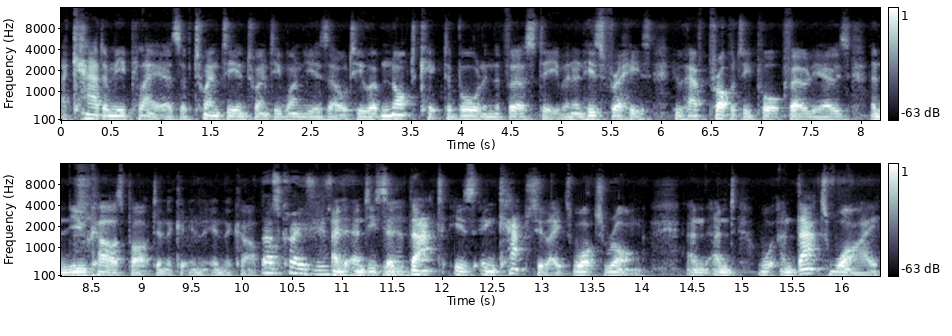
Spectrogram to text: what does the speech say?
academy players of 20 and 21 years old who have not kicked a ball in the first team, and in his phrase, who have property portfolios and new cars parked in the in, in the car park. That's crazy, isn't And, it? and he said that is encapsulates what's wrong, and and and that's why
